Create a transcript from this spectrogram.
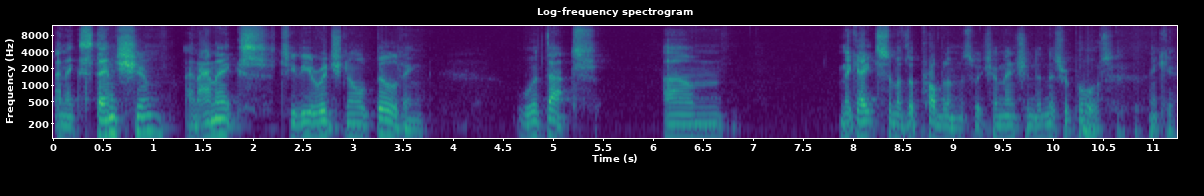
an extension, an annex to the original building, would that um, negate some of the problems which are mentioned in this report? Thank you.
